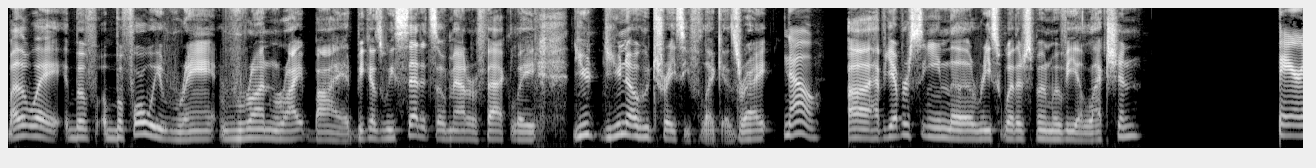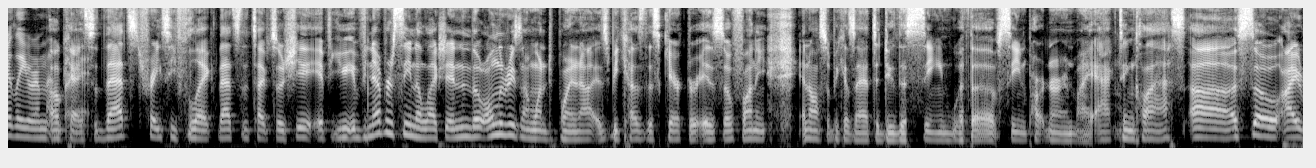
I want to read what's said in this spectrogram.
By the way, bef- before we ran run right by it, because we said it so matter of factly, you you know who Tracy Flick is, right? No, Uh, have you ever seen the Reese Witherspoon movie Election? Barely remember. Okay, it. so that's Tracy Flick. That's the type. So she, if you if you've never seen Election, and the only reason I wanted to point it out is because this character is so funny, and also because I had to do this scene with a scene partner in my acting class. Uh, so I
